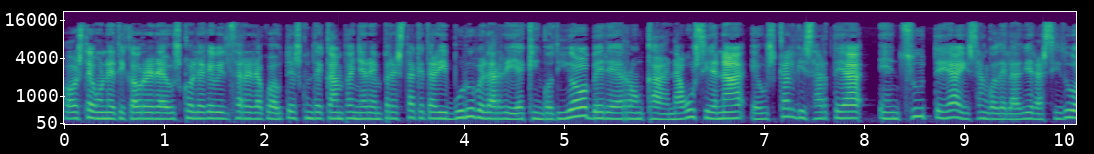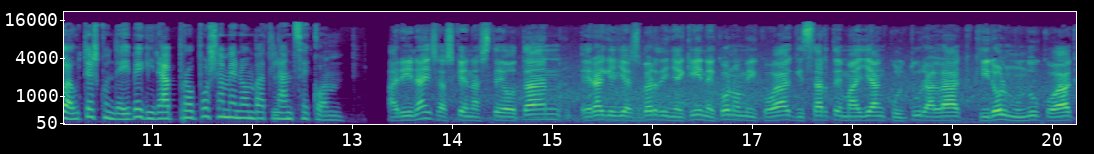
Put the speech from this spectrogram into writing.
Ostegunetik aurrera Eusko Legebiltzarrerako hauteskunde kanpainaren prestaketari buru belarri ekingo dio, bere erronka nagusiena Euskal Gizartea entzutea izango dela dierazi du hauteskundei begira proposamen on bat lantzeko. Ari naiz azken asteotan eragile ezberdinekin ekonomikoak, gizarte mailan kulturalak, kirol mundukoak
